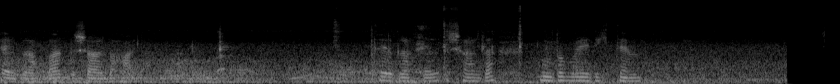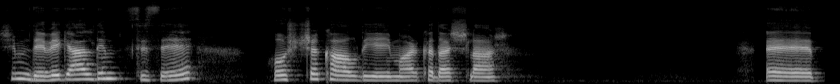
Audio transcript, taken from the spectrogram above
telgraflar dışarıda hala. Telgrafları dışarıda. Bunu da buraya diktim. Şimdi eve geldim. Size hoşça kal diyeyim arkadaşlar. Ee,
